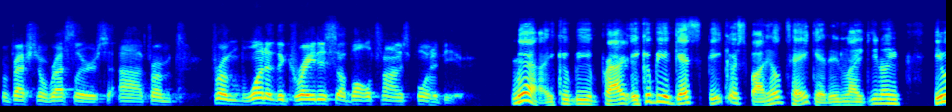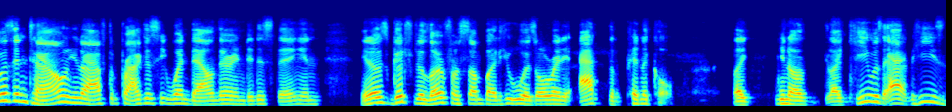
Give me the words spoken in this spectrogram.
professional wrestlers uh, from from one of the greatest of all times point of view. Yeah, it could be a practice. It could be a guest speaker spot. He'll take it. And like, you know, he, he was in town, you know, after practice, he went down there and did his thing. And, you know, it's good to learn from somebody who was already at the pinnacle. Like, you know, like he was at, he's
